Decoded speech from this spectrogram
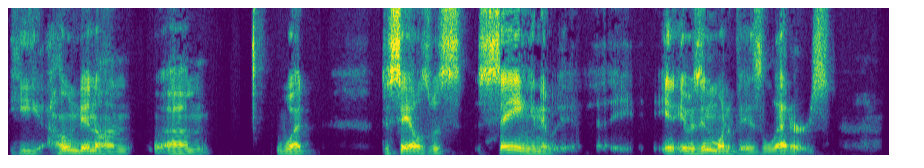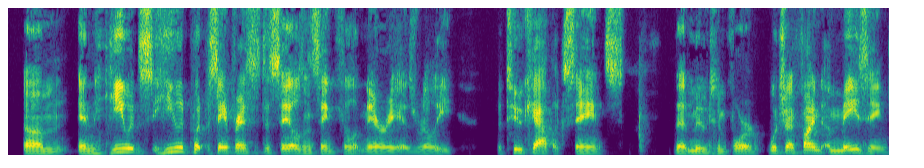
he honed in on um, what de Sales was saying, and it, it was in one of his letters. Um, and he would he would put Saint Francis de Sales and Saint Philip Neri as really the two Catholic saints that moved him forward, which I find amazing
